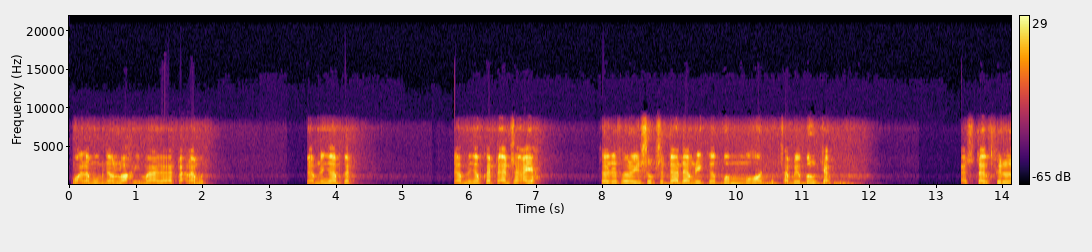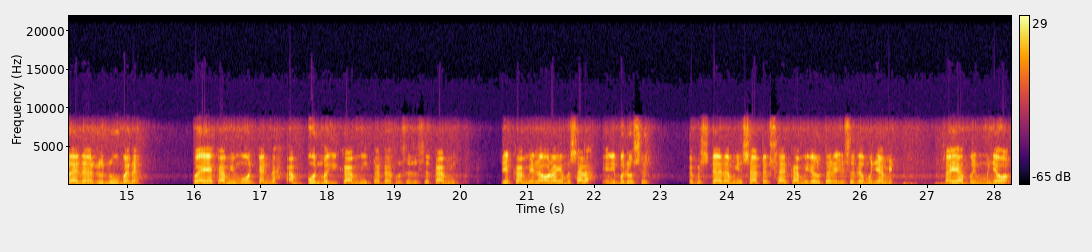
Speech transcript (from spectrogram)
Wa'lamu minallah ima la ta'lamun. Dan mendengar perkataan. Dan mendengar perkataan sang ayah. Saudara-saudara Yusuf sedar dan mereka pun memohon sambil berucap. Astaghfirullahna zunubana. Wahai ayah kami, mohonkanlah ampun bagi kami terhadap dosa-dosa kami. Dia kami adalah orang yang bersalah, yang ini berdosa. Kami sedar dan menyesal atas kesalahan kami dahulu terhadap Yusuf dan Munyamin. Saya pun menjawab.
